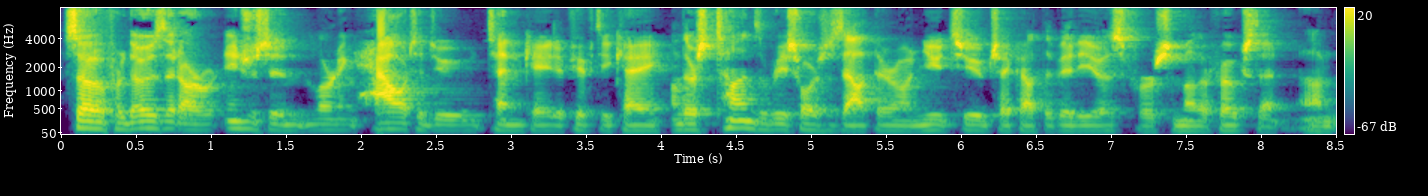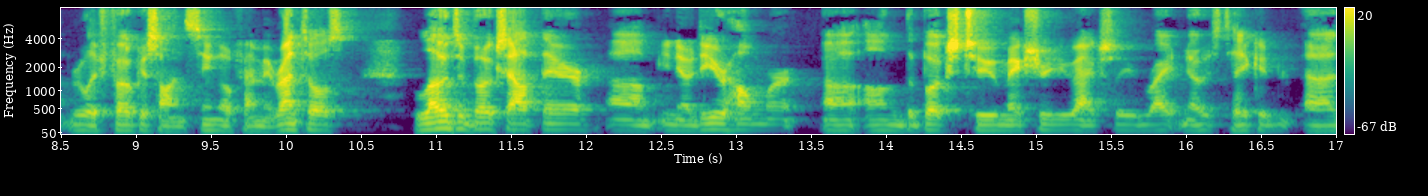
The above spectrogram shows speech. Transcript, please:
So for those that are interested in learning how to do 10K to 50K, there's tons of resources out there on YouTube. Check out the videos for some other folks that um, really focus on single family rentals. Loads of books out there. Um, you know, do your homework uh, on the books too. Make sure you actually write notes, take it, uh,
